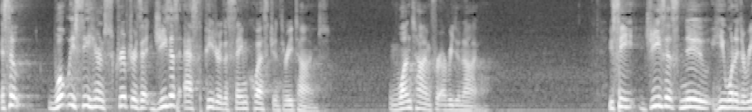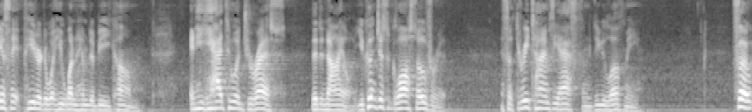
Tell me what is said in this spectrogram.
And so what we see here in Scripture is that Jesus asked Peter the same question three times, one time for every denial. You see, Jesus knew he wanted to reinstate Peter to what he wanted him to become. And he had to address the denial. You couldn't just gloss over it. And so, three times he asked them, Do you love me? So,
